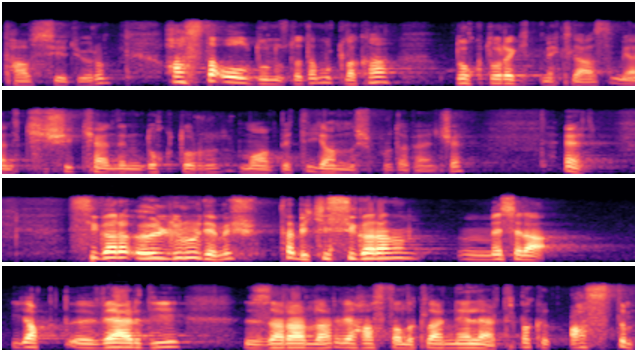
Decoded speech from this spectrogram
tavsiye ediyorum. Hasta olduğunuzda da mutlaka doktora gitmek lazım. Yani kişi kendinin doktoru muhabbeti yanlış burada bence. Evet. Sigara öldürür demiş. Tabii ki sigaranın mesela yaptığı, verdiği zararlar ve hastalıklar nelerdir? Bakın astım.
